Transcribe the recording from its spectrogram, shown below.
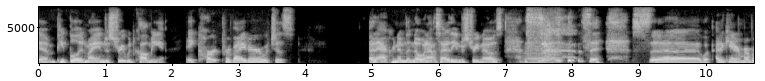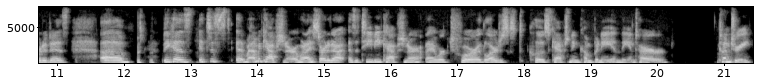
Um, people in my industry would call me a CART provider, which is an acronym that no one outside of the industry knows. Ah. So- so, uh, I can't remember what it is um, because it just I'm I'm a captioner. When I started out as a TV captioner, I worked for the largest closed captioning company in the entire country.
